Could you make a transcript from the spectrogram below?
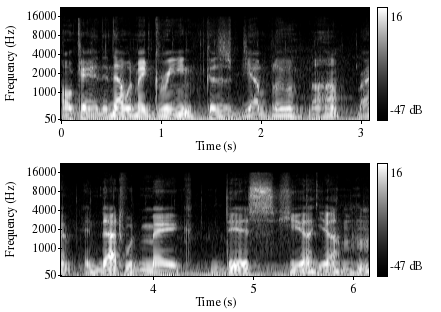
Okay, and then that would make green because it's yeah, blue. Uh-huh, right? And that would make this here. Yeah, mm-hmm.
